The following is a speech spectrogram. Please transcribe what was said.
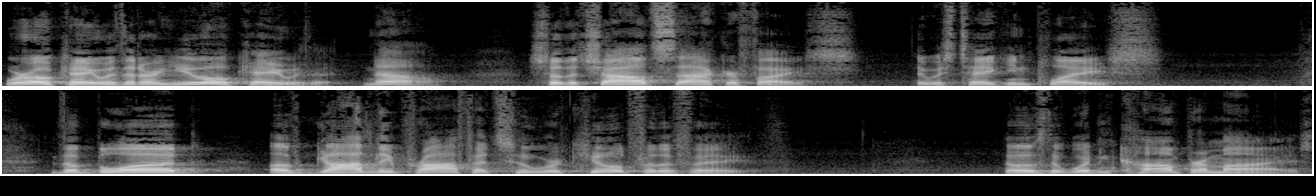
We're okay with it. Are you okay with it? No. So the child sacrifice that was taking place, the blood of godly prophets who were killed for the faith, those that wouldn't compromise,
